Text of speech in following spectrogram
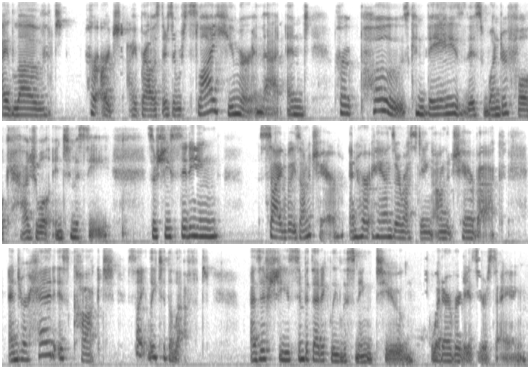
I loved her arched eyebrows. There's a sly humor in that. And her pose conveys this wonderful casual intimacy. So she's sitting sideways on a chair and her hands are resting on the chair back and her head is cocked slightly to the left as if she's sympathetically listening to whatever it is you're saying.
